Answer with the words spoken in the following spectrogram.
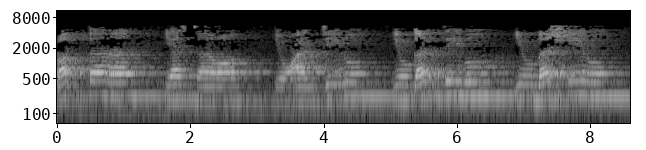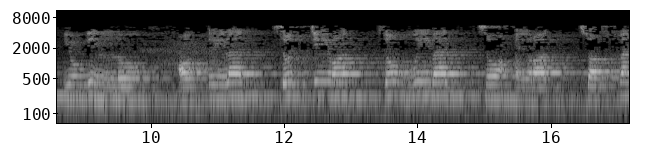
رتب يسر يعجل يكذب يبشر يضل عطلت سجرت ثوبت سحرت. صفا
